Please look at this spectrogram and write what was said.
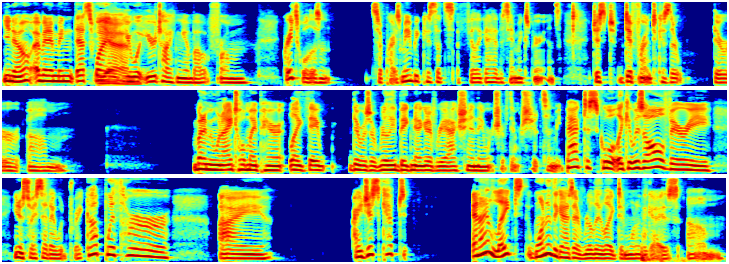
you know. I mean, I mean that's why Yeah. you, what you're talking about from grade school doesn't surprise me because that's I feel like I had the same experience, just different because they're they're. um But I mean, when I told my parent, like they, there was a really big negative reaction. They weren't sure if they should send me back to school. Like it was all very, you know. So I said I would break up with her. I, I just kept, and I liked one of the guys I really liked, and one of the guys um,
